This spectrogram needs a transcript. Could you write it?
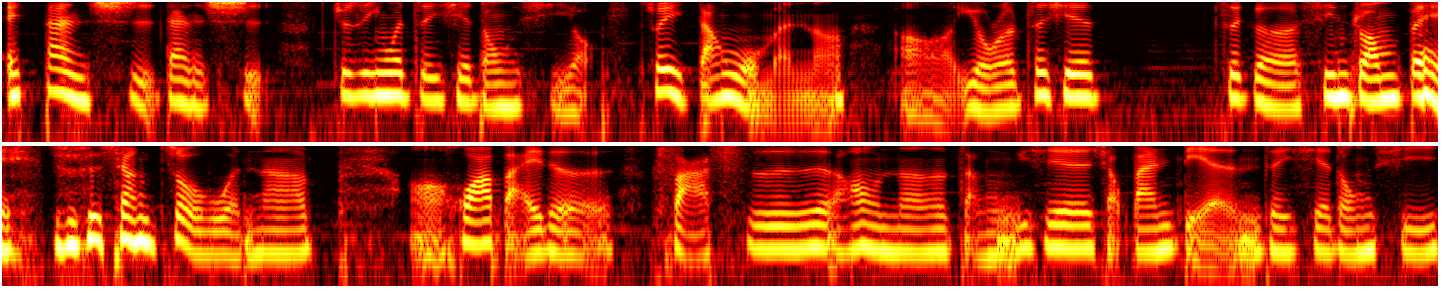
哎，但是但是就是因为这些东西哦，所以当我们呢，呃，有了这些。这个新装备 就是像皱纹啊，呃，花白的发丝，然后呢，长一些小斑点这些东西，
